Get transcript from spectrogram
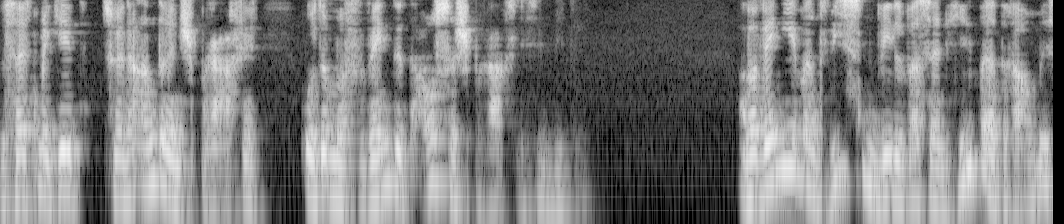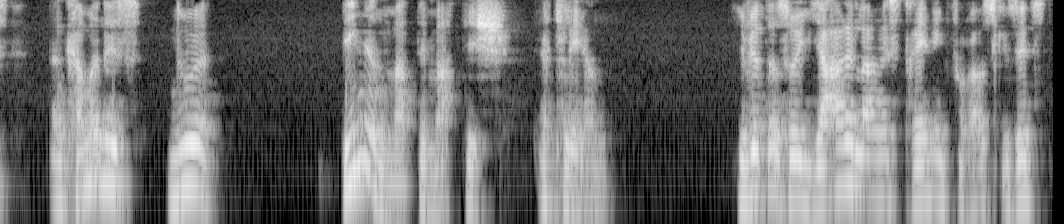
Das heißt, man geht zu einer anderen Sprache oder man verwendet außersprachliche Mittel. Aber wenn jemand wissen will, was ein Hilbertraum ist, dann kann man es nur binnenmathematisch erklären. Hier wird also jahrelanges Training vorausgesetzt.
